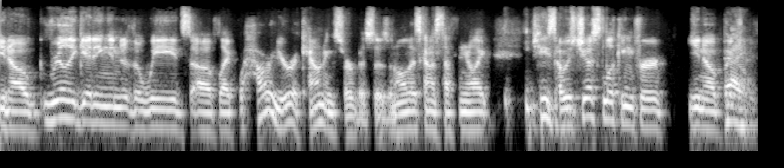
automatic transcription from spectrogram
you know, really getting into the weeds of like, well, how are your accounting services and all this kind of stuff. And you're like, geez, I was just looking for, you know, right.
